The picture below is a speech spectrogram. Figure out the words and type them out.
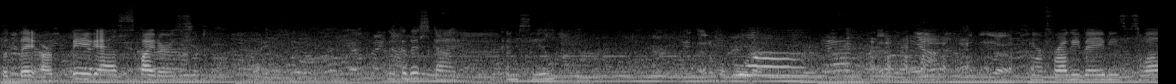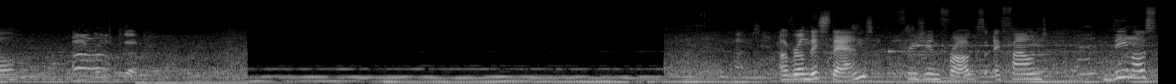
But they are big ass spiders. Look at this guy. Can you see him? Wow. More froggy babies as well. Over on this stand, Frisian frogs, I found the most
